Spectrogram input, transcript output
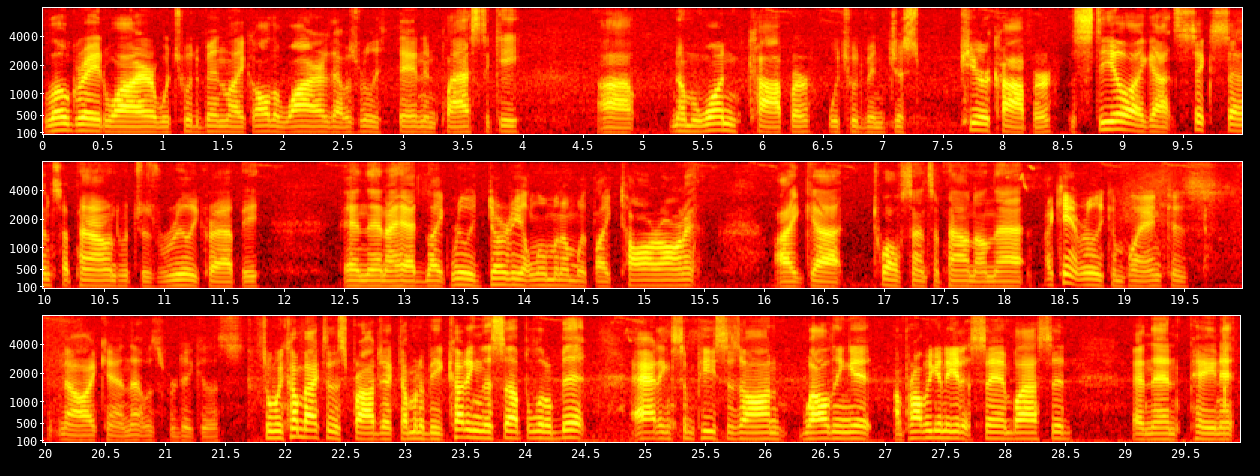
low grade wire, which would have been like all the wire that was really thin and plasticky. Uh, number one, copper, which would have been just pure copper. The steel, I got six cents a pound, which was really crappy. And then I had like really dirty aluminum with like tar on it. I got 12 cents a pound on that. I can't really complain because no, I can. That was ridiculous. So when we come back to this project, I'm going to be cutting this up a little bit, adding some pieces on, welding it. I'm probably going to get it sandblasted and then paint it.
